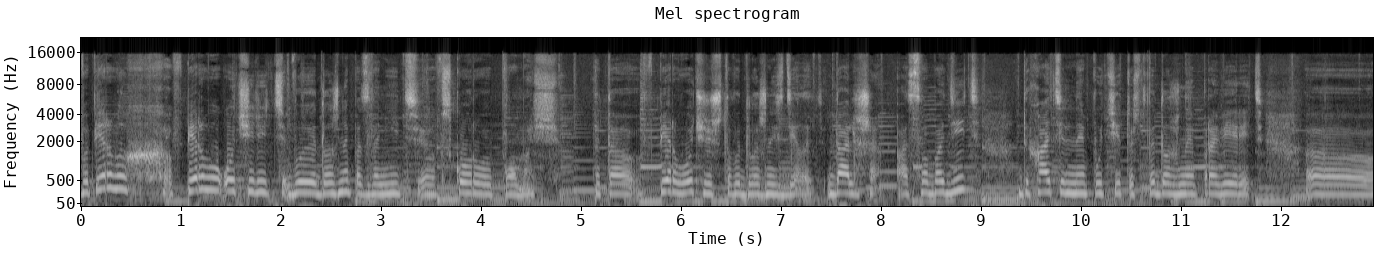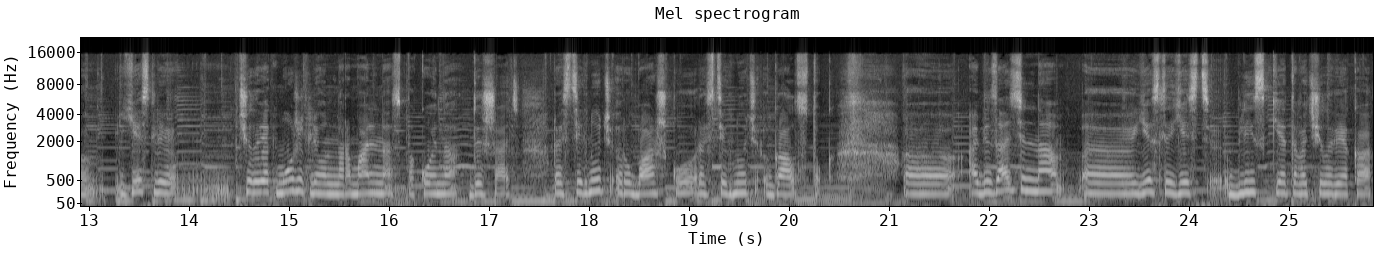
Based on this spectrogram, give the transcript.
Во-первых, в первую очередь вы должны позвонить э, в скорую помощь. Это в первую очередь, что вы должны сделать. Дальше освободить дыхательные пути, то есть вы должны проверить, э, если человек может ли он нормально, спокойно дышать, расстегнуть рубашку, расстегнуть галстук. Э, обязательно, э, если есть близкие этого человека,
